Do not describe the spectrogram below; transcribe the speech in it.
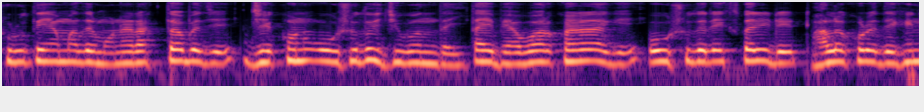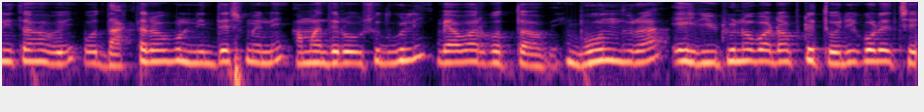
শুরুতেই আমাদের মনে রাখতে হবে যে যে কোনো ঔষধই জীবন দেয়। তাই ব্যবহার করার আগে ঔষধের এক্সপায়ারি ডেট ভালো করে দেখে নিতে হবে ও ডাক্তারবাবুর নির্দেশ মেনে আমাদের ওষুধগুলি ব্যবহার করতে হবে। বন্ধুরা, এই রিউটিনোভা ড্রপটি তৈরি করেছে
